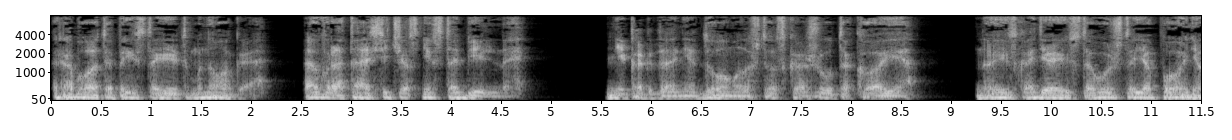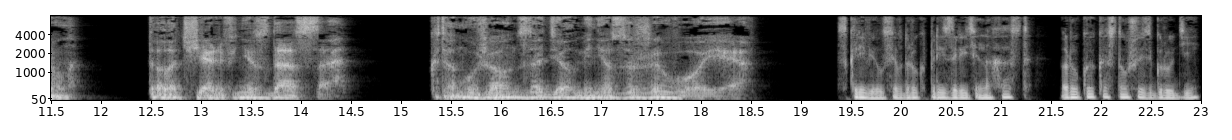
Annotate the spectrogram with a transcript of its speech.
Работы предстоит много, а врата сейчас нестабильны. Никогда не думал, что скажу такое, но исходя из того, что я понял, тот червь не сдастся. К тому же он задел меня за живое. Скривился вдруг презрительно Хаст, рукой коснувшись груди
